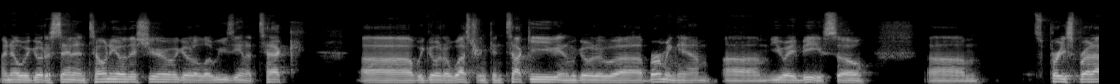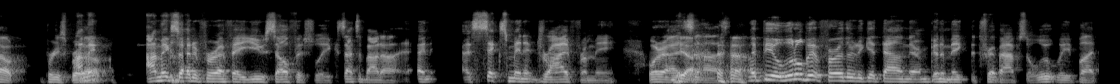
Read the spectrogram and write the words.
I know we go to San Antonio this year. We go to Louisiana Tech. Uh, we go to Western Kentucky, and we go to uh, Birmingham, um, UAB. So um, it's pretty spread out. Pretty spread I'm, out. I'm excited for FAU selfishly because that's about a an, a six minute drive from me. Whereas Yeah. uh, might be a little bit further to get down there. I'm going to make the trip absolutely, but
